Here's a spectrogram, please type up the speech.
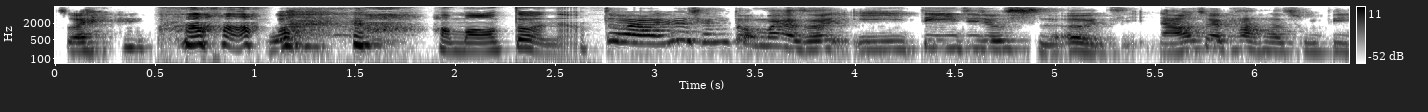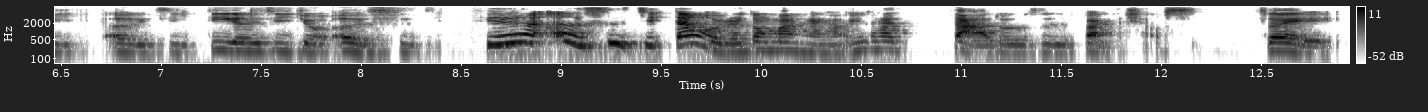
所以 我好矛盾啊。对啊，因为像动漫有时候一第一季就十二集，然后最怕它出第二季，第二季就二十四集。其实，二十四集！但我觉得动漫还好，因为它大多都是半个小时，所以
